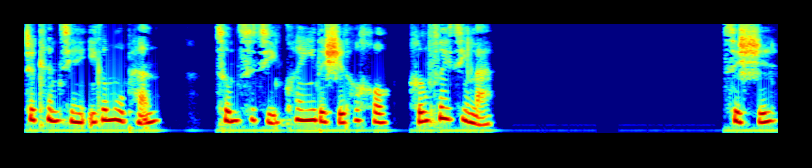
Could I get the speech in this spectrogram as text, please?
就看见一个木盘从自己宽衣的石头后横飞进来。此时，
